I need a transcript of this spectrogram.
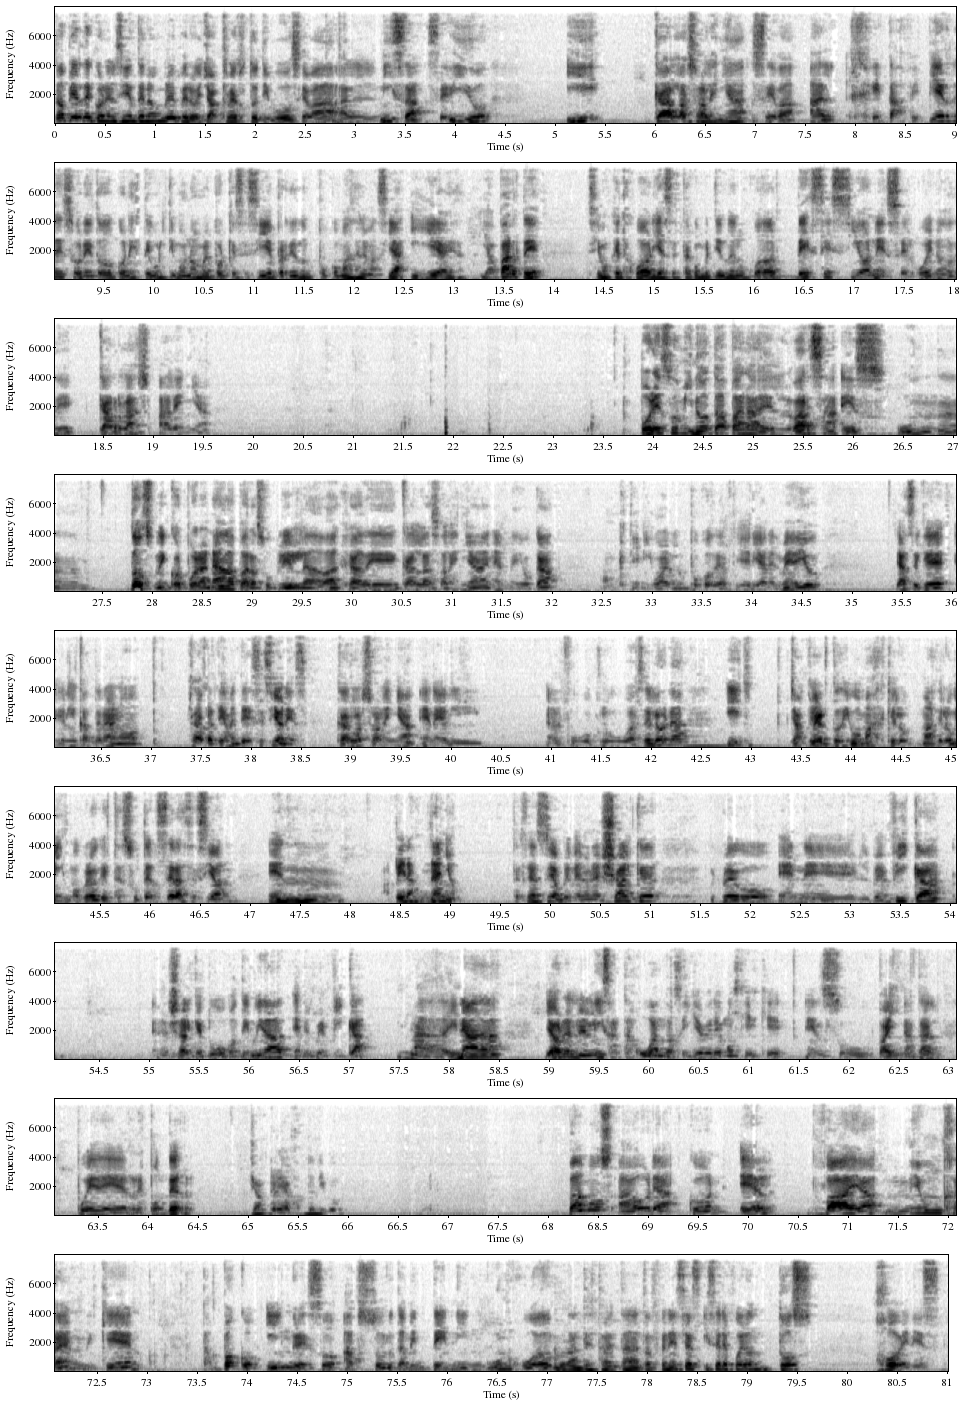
no pierde con el siguiente nombre, pero Jacques Totibou se va al Niza cedido y Carla Saleña se va al Getafe. Pierde sobre todo con este último nombre porque se sigue perdiendo un poco más de la y, y aparte decimos que este jugador ya se está convirtiendo en un jugador de sesiones, el bueno de Carlas Aleña. Por eso mi nota para el Barça es un 2. No incorpora nada para suplir la baja de Carlos Aleñá en el medio K, aunque tiene igual un poco de artillería en el medio. Y hace que el canterano sea prácticamente de sesiones. Carlos Aleñá en el, en el Fútbol Club Barcelona y Jean-Claire Todibo más, que más de lo mismo. Creo que esta es su tercera sesión en apenas un año. Tercera sesión, primero en el Schalke, luego en el Benfica. En el Schalke tuvo continuidad, en el Benfica nada de nada. Y ahora en el Niza está jugando, así que veremos si es que en su país natal puede responder Jean-Claire Todibo. Vamos ahora con el Bayern München, quien tampoco ingresó absolutamente ningún jugador durante esta ventana de transferencias y se le fueron dos jóvenes.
